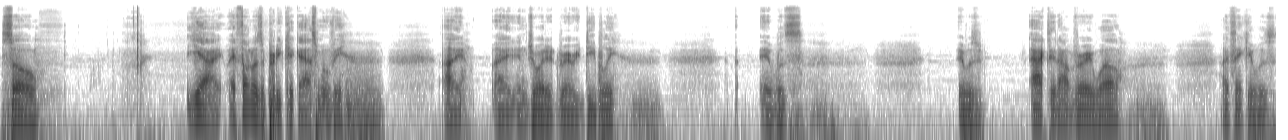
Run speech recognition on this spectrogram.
So, yeah, I, I thought it was a pretty kick ass movie. I I enjoyed it very deeply it was it was acted out very well. I think it was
